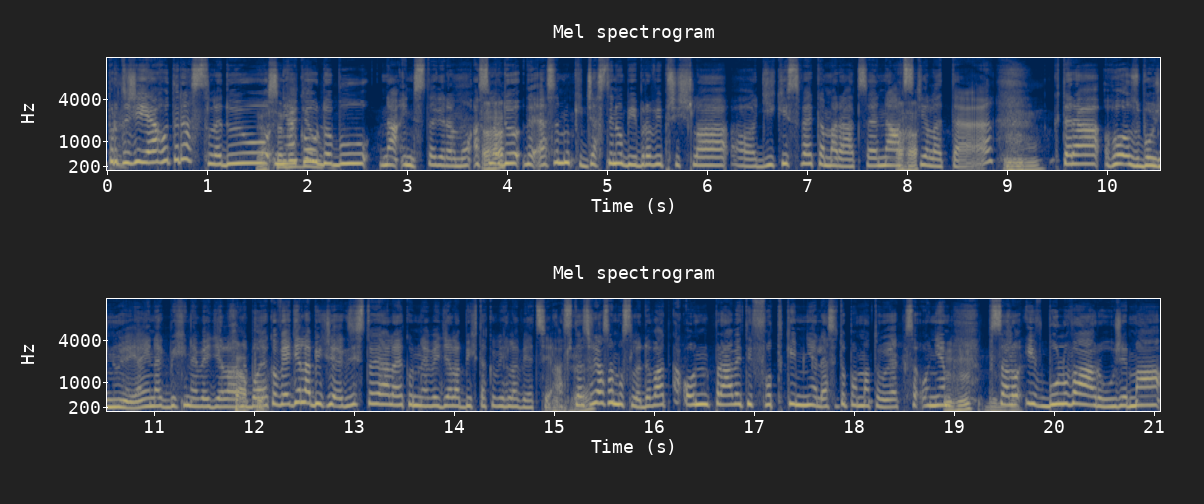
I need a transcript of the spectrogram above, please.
protože já ho teda sleduju nějakou věděl. dobu na Instagramu a sleduju, ne, já jsem k Justinu Bieberovi přišla uh, díky své kamarádce náctileté, Mhm. která ho zbožňuje. Já jinak bych nevěděla, Chápu. nebo jako věděla bych, že existuje, ale jako nevěděla bych takovéhle věci. Dobře. A začala jsem ho sledovat a on právě ty fotky měl, já si to pamatuju, jak se o něm Mhm, psalo i v bulváru, že má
